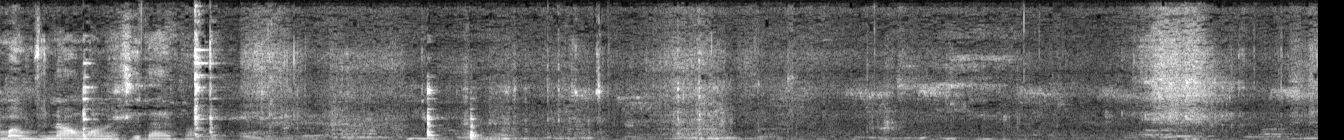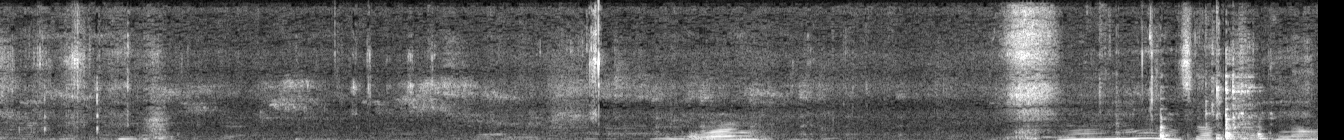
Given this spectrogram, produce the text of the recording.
เบิ่งพี่น้องว่ามันสิได้บ่โอ้ยอืมแซ่บพี่น้อง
